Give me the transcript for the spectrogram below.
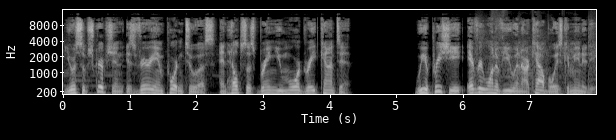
Your subscription is very important to us and helps us bring you more great content. We appreciate every one of you in our Cowboys community.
